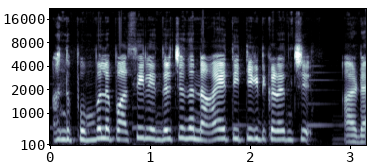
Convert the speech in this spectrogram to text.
அந்த பொம்பளை பசியில எந்திரிச்சு அந்த நாயை திட்டிக்கிட்டு கிடந்துச்சு. அட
